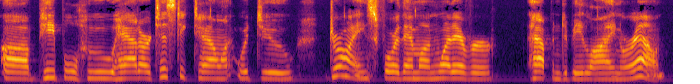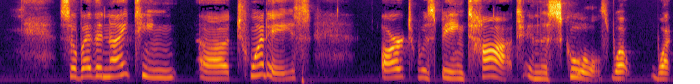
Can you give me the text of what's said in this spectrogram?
uh, people who had artistic talent would do drawings for them on whatever happened to be lying around. So by the 1920s, art was being taught in the schools. What, what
